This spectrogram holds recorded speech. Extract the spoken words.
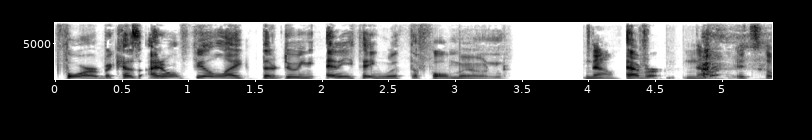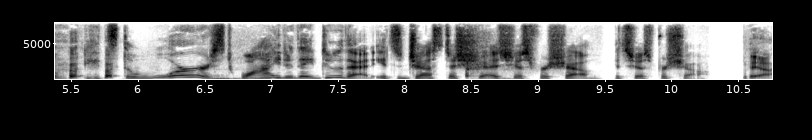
for because I don't feel like they're doing anything with the full moon No, ever. no, it's the it's the worst. Why do they do that? It's just a show. It's just for show. It's just for show. Yeah.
